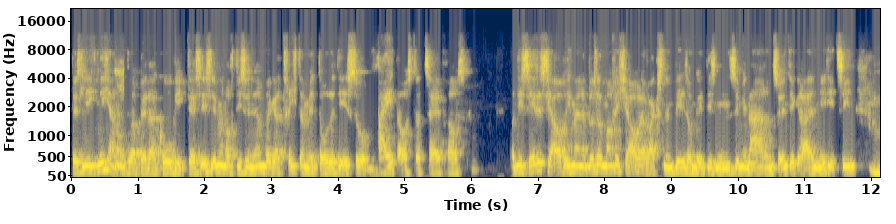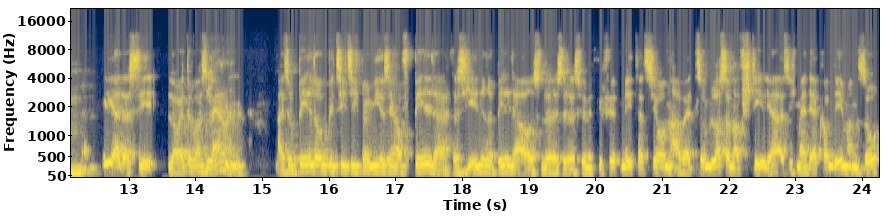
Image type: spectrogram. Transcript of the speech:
Das liegt nicht an unserer Pädagogik. Das ist immer noch diese Nürnberger Trichtermethode, die ist so weit aus der Zeit raus. Und ich sehe das ja auch, ich meine, ein bisschen mache ich ja auch Erwachsenenbildung in diesen Seminaren zur integralen Medizin. Mhm. Ja, dass die Leute was lernen. Also Bildung bezieht sich bei mir sehr auf Bilder, dass ich innere Bilder auslöse, dass wir mit geführten Meditationen arbeiten, so im Lossanov-Stil. Ja? Also ich meine, der konnte jemanden so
